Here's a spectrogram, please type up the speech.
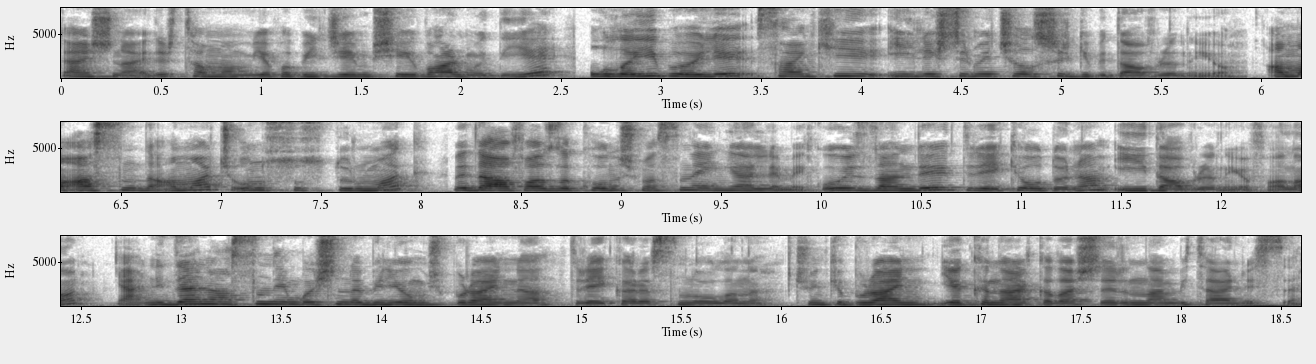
Dan Schneider tamam yapabileceğim bir şey var mı diye olayı böyle sanki iyileştirmeye çalışır gibi davranıyor. Ama aslında amaç onu susturmak ve daha fazla konuşmasını engellemek. O yüzden de Drake'e o dönem iyi davranıyor falan. Yani Dan aslında en başında biliyormuş Brian'la Drake arasında olanı. Çünkü Brian yakın arkadaşlarından bir tanesi.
